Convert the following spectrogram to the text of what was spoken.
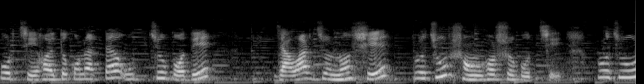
করছে? হয়তো কোনো একটা উচ্চ পদে যাওয়ার জন্য সে প্রচুর সংঘর্ষ করছে, প্রচুর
